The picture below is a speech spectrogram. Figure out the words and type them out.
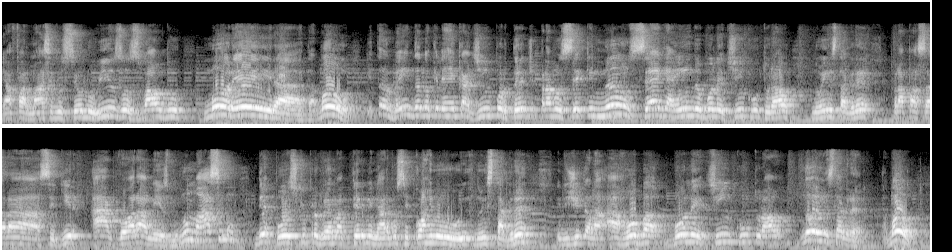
É a farmácia do seu Luiz Osvaldo Moreira, tá bom? E também dando aquele recadinho importante para você que não segue ainda o Boletim Cultural no Instagram, para passar a seguir agora mesmo. No máximo, depois que o programa terminar, você corre no, no Instagram e digita lá, arroba Boletim Cultural no Instagram, tá bom?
